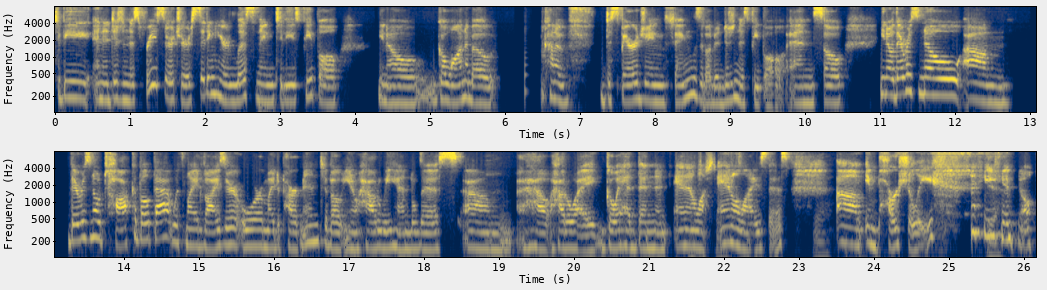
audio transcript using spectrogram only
to be an indigenous researcher sitting here listening to these people you know go on about kind of disparaging things about indigenous people. And so you know there was no um there was no talk about that with my advisor or my department about you know how do we handle this? Um, how how do i go ahead then and analyze analyze this? Yeah. um, impartially yeah. you know?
